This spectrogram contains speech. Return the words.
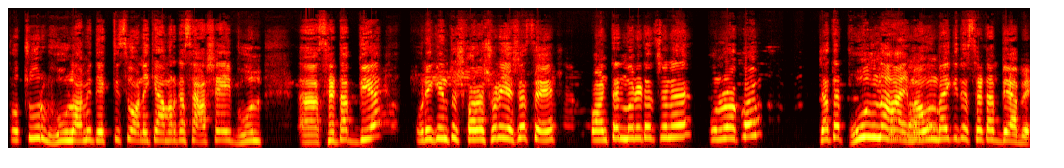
প্রচুর ভুল, আমি দেখতেছি অনেকে আমার কাছে আসে এই ভুল সেট আপ দিয়ে। উনি কিন্তু সরাসরি এসেছে কন্টেন্ট মনিটাইজেশনে কোন রকম যাতে ভুল না হয়, মামুন ভাই কিন্তু সেট আপ দেওয়াবে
